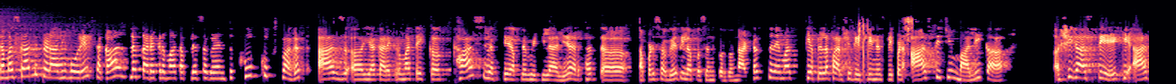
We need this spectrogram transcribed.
नमस्कार मी प्रणाली मोरे. सकाळ आपल्या कार्यक्रमात आपल्या सगळ्यांचं खूप खूप स्वागत. आज या कार्यक्रमात एक खास व्यक्ती आपल्या भेटीला आली आहे. अर्थात आपण सगळे तिला पसंत करतो. नाटक सिनेमात ती आपल्याला फारशी दिसली नसली पण आज तिची मालिका अशी गाजते की आज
